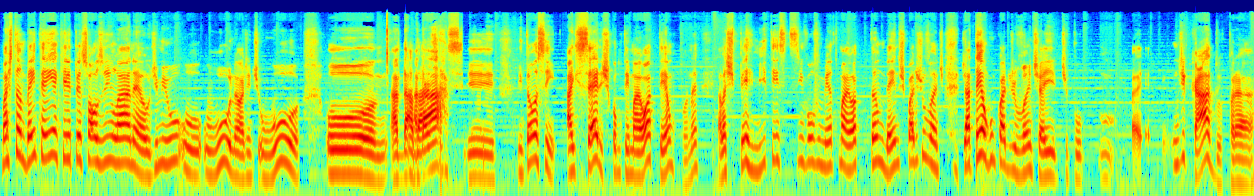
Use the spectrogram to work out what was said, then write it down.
Mas também tem aquele pessoalzinho lá, né? O Jimmy Woo, o, o Woo, né? A gente, o Woo, o, a, a, a Darcy. Então, assim, as séries, como tem maior tempo, né? Elas permitem esse desenvolvimento maior também dos coadjuvantes. Já tem algum coadjuvante aí, tipo, hum, é, indicado para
